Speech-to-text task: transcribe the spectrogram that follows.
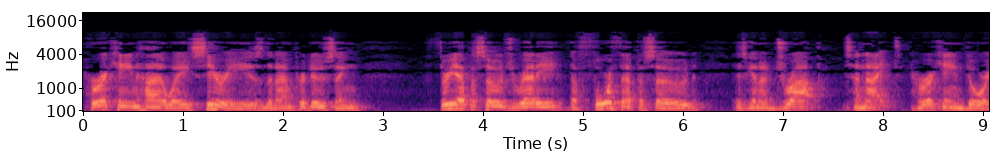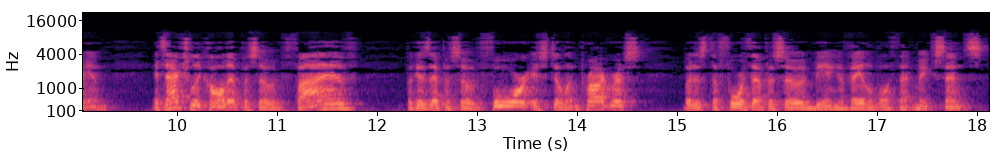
Hurricane Highway series that I'm producing. Three episodes ready. The fourth episode is going to drop tonight, Hurricane Dorian. It's actually called episode five because episode four is still in progress, but it's the fourth episode being available, if that makes sense.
